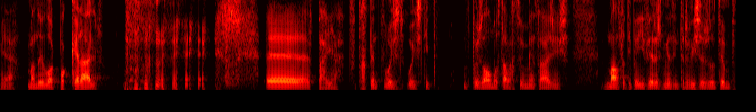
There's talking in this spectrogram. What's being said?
Yeah. Mandei logo para o caralho. Uh, pá, yeah. de repente, hoje, hoje, tipo, depois do almoço, estava a receber mensagens de malta, tipo, aí ver as minhas entrevistas do tempo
